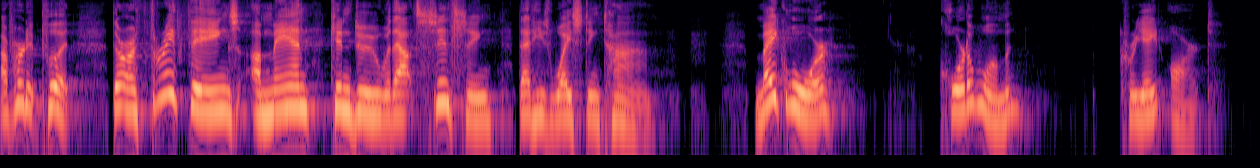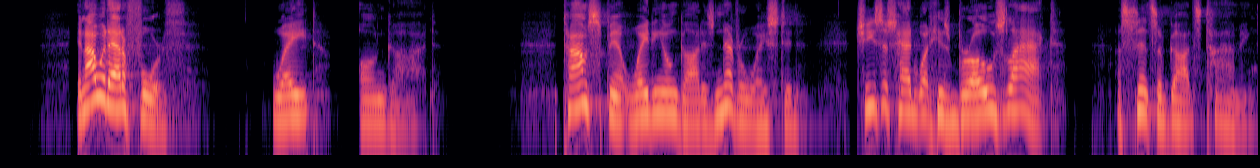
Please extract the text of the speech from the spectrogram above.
I've heard it put there are three things a man can do without sensing that he's wasting time make war, court a woman, create art. And I would add a fourth wait on God. Time spent waiting on God is never wasted. Jesus had what his bros lacked a sense of God's timing.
